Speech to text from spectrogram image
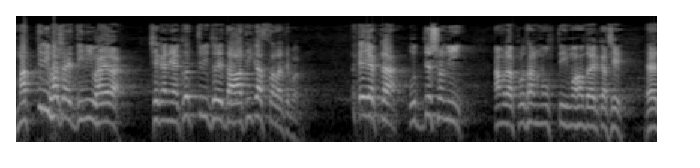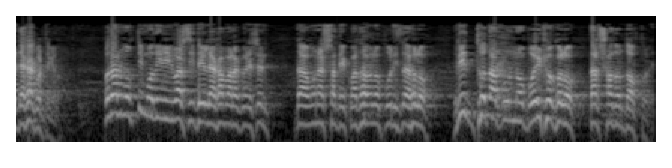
মাতৃভাষায় দিনী ভাইয়েরা সেখানে একত্রিত হয়ে দাওয়াতি কাজ চালাতে পারবে। এই একটা উদ্দেশ্য নিয়ে আমরা প্রধান মুফতি মহোদয়ের কাছে দেখা করতে গেলাম। প্রধান মুক্তি মোদী ইউনিভার্সিটি থেকে লেখাপড়া করেছেন। তা ওনার সাথে কথা হলো, পরিচয় হলো। ঋদ্ধতাপূর্ণ বৈঠক হলো তার সদর দপ্তরে।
